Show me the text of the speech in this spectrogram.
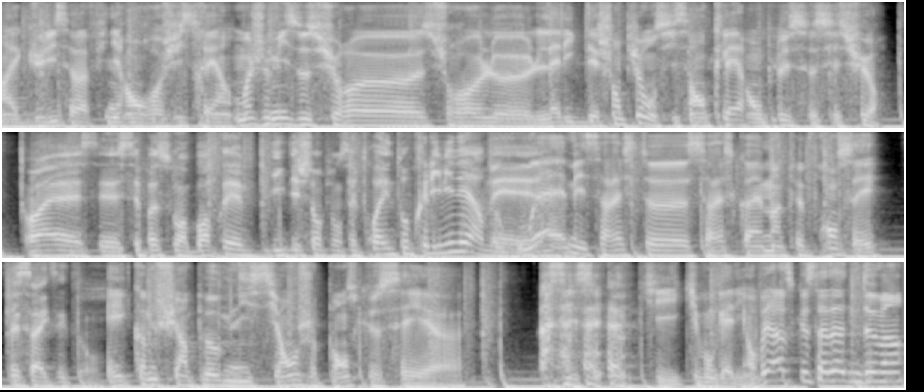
Ouais, Gulli, ça va finir enregistré. hein. Moi, je mise sur, euh, sur le, la Ligue des Champions. Si c'est en clair, en plus, c'est sûr. Ouais, c'est pas souvent. Bon après, Ligue des Champions, c'est le troisième tour préliminaire, mais Ouais, mais ça reste, euh, ça reste quand même un club français. c'est ça exactement. Et comme je suis un peu omniscient, je pense que c'est euh, c'est- c'est eux qui, qui vont gagner. On verra ce que ça donne demain.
